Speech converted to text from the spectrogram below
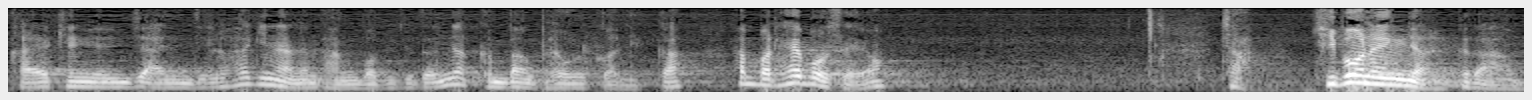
가역 행렬인지 아닌지를 확인하는 방법이거든요. 금방 배울 거니까 한번 해보세요. 자, 기본 행렬 그 다음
